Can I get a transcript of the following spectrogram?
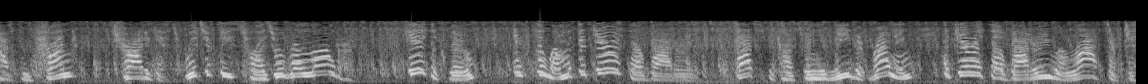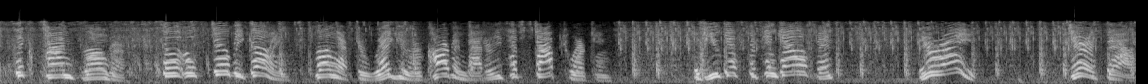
have some fun? Try to guess which of these toys will run longer. Here's a clue. It's the one with the Duracell battery. That's because when you leave it running, the Duracell battery will last up to six times longer. So it will still be going, long after regular carbon batteries have stopped working. If you guessed the pink elephant, you're right. Duracell.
